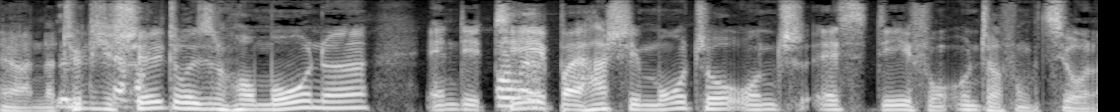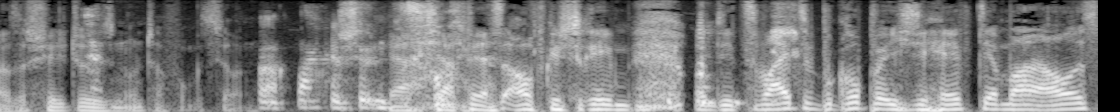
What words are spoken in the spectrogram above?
Ja, natürliche Schilddrüsenhormone, NDT oh. bei Hashimoto und SD-Unterfunktion, also Schilddrüsenunterfunktion. Ach, Dankeschön. Ja, ich habe mir das aufgeschrieben. Und die zweite Gruppe, ich helfe dir mal aus,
